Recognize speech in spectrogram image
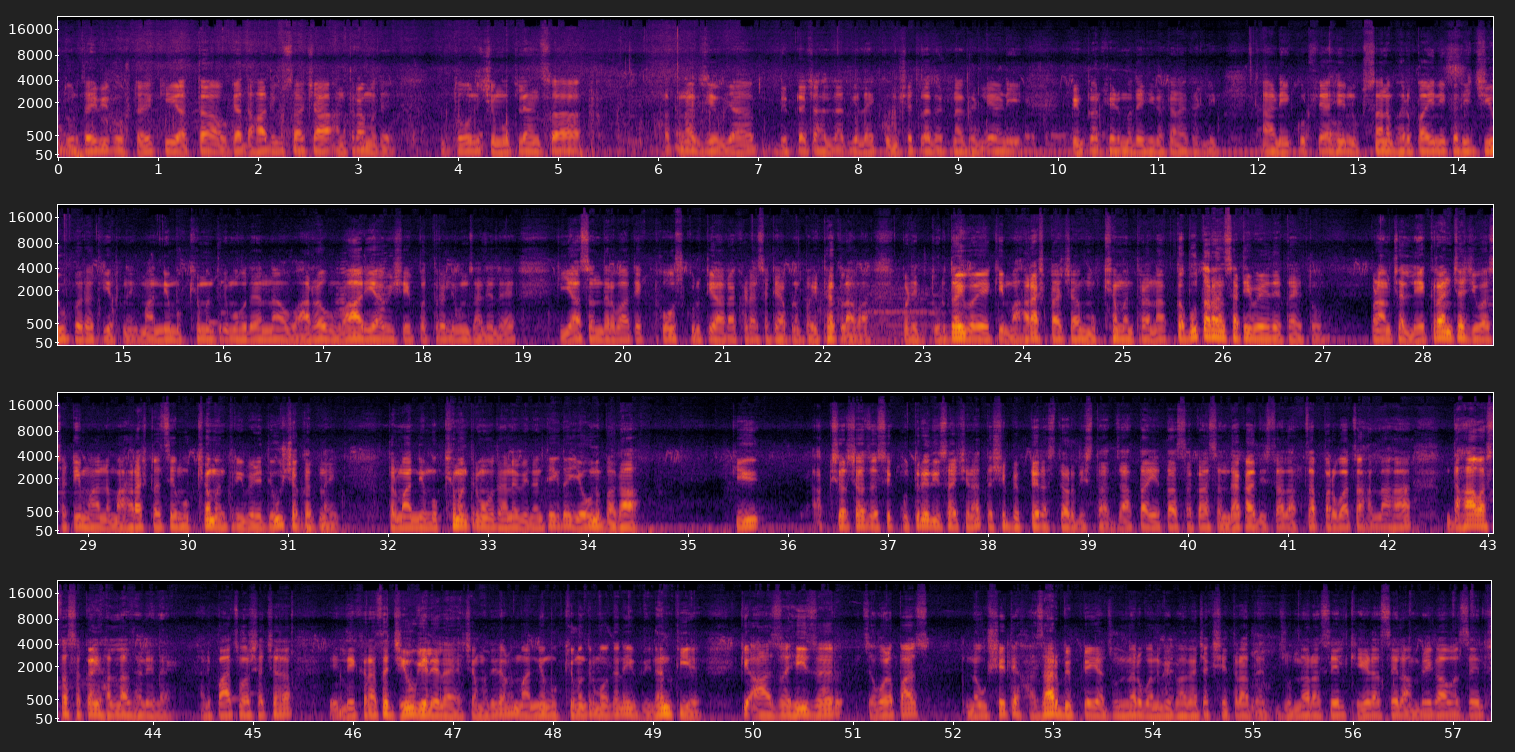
दुर्दैवी गोष्ट आहे की आता अवघ्या दहा दिवसाच्या अंतरामध्ये दोन चिमुकल्यांचा खतरनाक जीव या बिबट्याच्या हल्ल्यात गेला. एक कुमशेतला घटना घडली आणि पिंपरखेडमध्ये ही घटना घडली. आणि कुठल्याही नुकसान भरपाईने कधी जीव परत येत नाही. मान्य मुख्यमंत्री महोदयांना वारंवार याविषयी पत्र लिहून झालेलं आहे की या संदर्भात एक ठोस कृती आराखड्यासाठी आपण बैठक लावा. पण हे दुर्दैव आहे की महाराष्ट्राच्या मुख्यमंत्र्यांना कबुतरांसाठी वेळ देता येतो. पण आमच्या लेकरांच्या जीवासाठी मान महाराष्ट्राचे मुख्यमंत्री वेळ देऊ शकत नाहीत. तर माननीय मुख्यमंत्री महोदयांना विनंती एकदा येऊन बघा की अक्षरशः जसे कुत्रे दिसायचे ना तशी बिबटे रस्त्यावर दिसतात. जाता येता सकाळ संध्याकाळ दिसतात. आजचा परवाचा हल्ला हा दहा वाजता सकाळी हल्ला झालेला आहे. आणि पाच वर्षाच्या लेकराचा जीव गेलेला आहे याच्यामध्ये. त्यामुळे माननीय मुख्यमंत्री महोदयांना ही विनंती आहे की आजही जर जवळपास नऊशे ते हजार बिबटे या जुन्नर वन विभागाच्या क्षेत्रात आहेत. जुन्नर असेल खेड असेल आंबेगाव असेल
